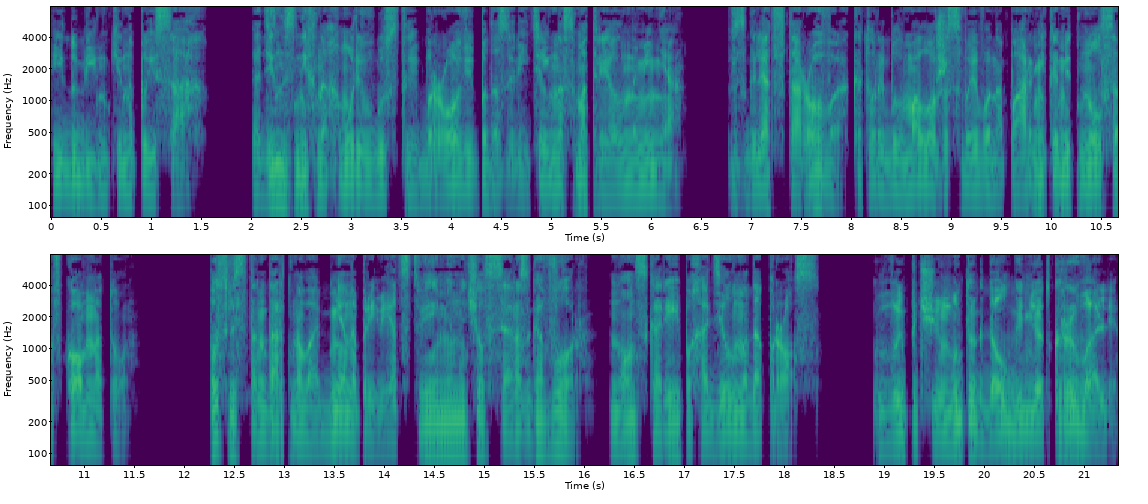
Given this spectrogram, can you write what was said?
и дубинки на поясах. Один из них, нахмурив густые брови, подозрительно смотрел на меня. Взгляд второго, который был моложе своего напарника, метнулся в комнату. После стандартного обмена приветствиями начался разговор, но он скорее походил на допрос. «Вы почему так долго не открывали?»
